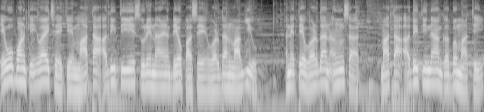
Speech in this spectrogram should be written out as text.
એવું પણ કહેવાય છે કે માતા અદિતિએ સૂર્યનારાયણ દેવ પાસે વરદાન માગ્યું. અને તે વરદાન અનુસાર માતા અદિતિના ગર્ભમાંથી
